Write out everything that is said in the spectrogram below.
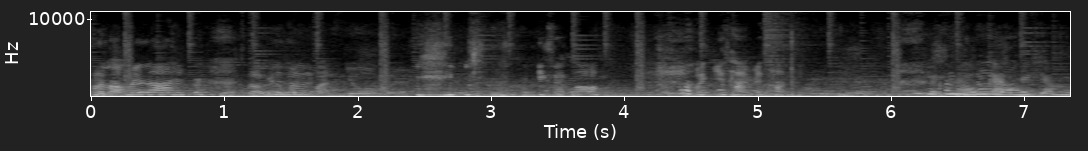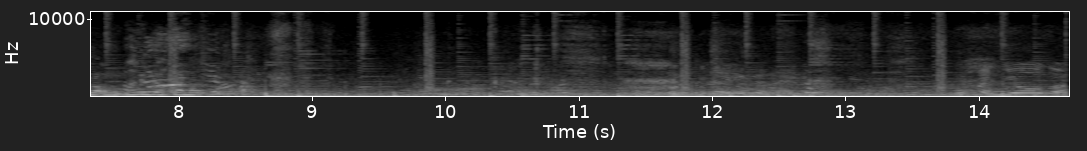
เฟิร์นรับไม่ได้ เราไม่ได้ฝันโยกเลยอีกสักรอบ เมื่อกี้ถ่ายไม่ทันเขากัดไปกับฝันโยกอะ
